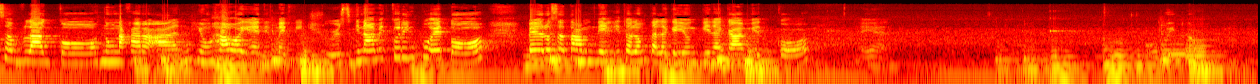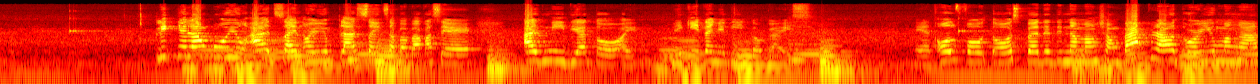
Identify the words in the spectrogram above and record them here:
sa vlog ko nung nakaraan, yung how I edit my pictures. Ginamit ko rin po ito, pero sa thumbnail, ito lang talaga yung ginagamit ko. Ayan. Oh, wait lang nyo lang po yung add sign or yung plus sign sa baba kasi add media to. Ayun, makikita nyo dito guys. Ayan, all photos. Pwede din namang siyang background or yung mga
